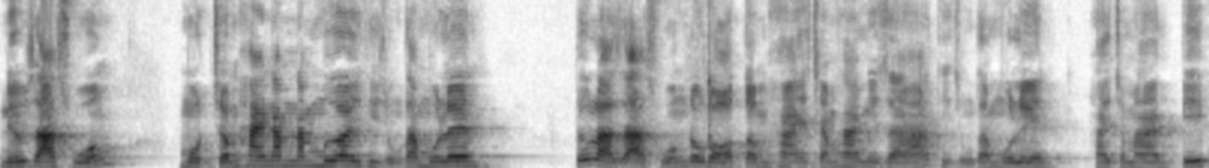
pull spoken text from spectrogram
nếu giá xuống 1.2550 thì chúng ta mua lên. Tức là giá xuống đâu đó tầm 220 giá thì chúng ta mua lên. 220 pip.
